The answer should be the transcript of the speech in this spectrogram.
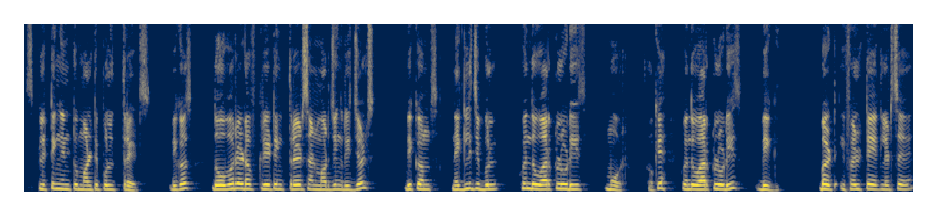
splitting into multiple threads because the overhead of creating threads and merging results becomes negligible when the workload is more okay? When the workload is big. But if i'll take let's say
